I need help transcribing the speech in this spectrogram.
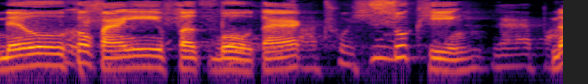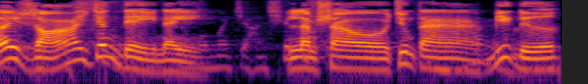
nếu không phải phật bồ tát xuất hiện, nói rõ vấn đề này, làm sao chúng ta biết được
